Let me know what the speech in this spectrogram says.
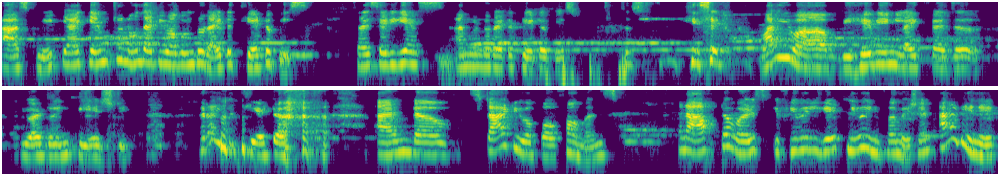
asked me, I came to know that you are going to write a theater piece. So I said, Yes, I'm going to write a theater piece. So he said, Why you are behaving like as a you are doing PhD? Write a theater and uh, start your performance. And afterwards, if you will get new information, add in it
